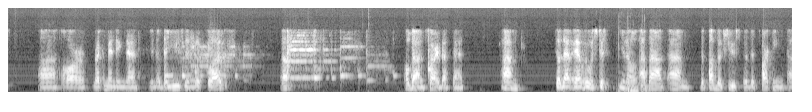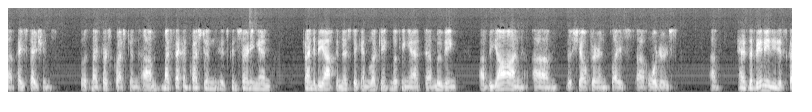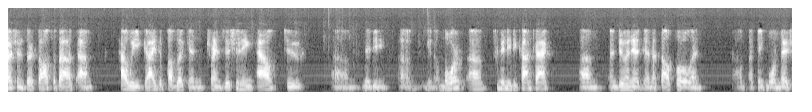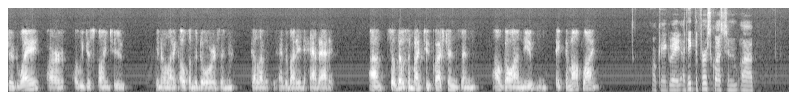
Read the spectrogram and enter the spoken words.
uh, or recommending that you know they use them with gloves? Oh. Hold on, sorry about that. Um, so that, it was just, you know, about, um, the public's use of the parking, uh, pay stations. It's my first question. Um, my second question is concerning and trying to be optimistic and looking, looking at, uh, moving, uh, beyond, um, the shelter-in-place, uh, orders. Um, has there been any discussions or thoughts about, um, how we guide the public in transitioning out to, um, maybe, um, you know, more, uh, community contact, um, and doing it in a thoughtful and, um, I think more measured way? Or are we just going to, you know, like open the doors and tell everybody to have at it? Um, so those are my two questions and I'll go on mute and take them offline. Okay, great. I think the first question, uh,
